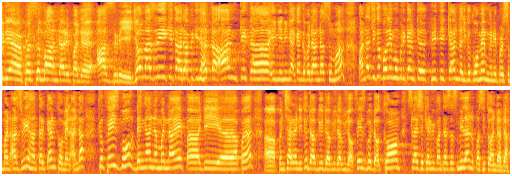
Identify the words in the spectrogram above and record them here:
dia persembahan daripada Azri. Jom Azri, kita hadapi kenyataan. Kita ingin ingatkan kepada anda semua. Anda juga boleh memberikan kritikan dan juga komen mengenai persembahan Azri. Hantarkan komen anda ke Facebook dengan menaip uh, di uh, apa uh, pencarian itu www.facebook.com slash Academy Fantasa 9. Lepas itu anda dah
